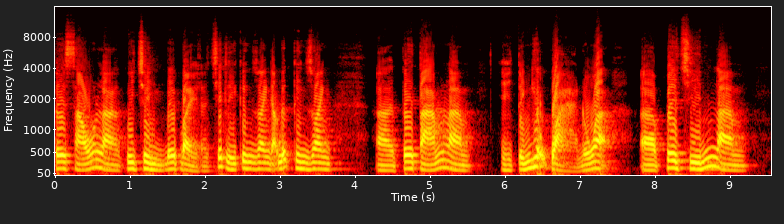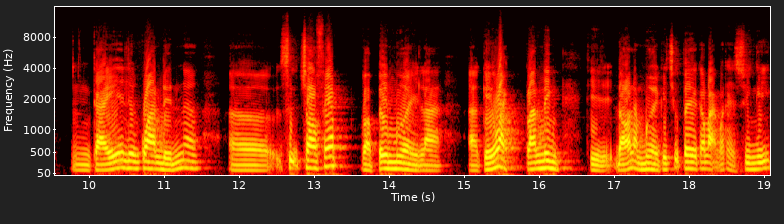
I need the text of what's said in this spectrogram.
P6 là quy trình P7 là triết lý kinh doanh đạo đức kinh doanh à, P8 là thì tính hiệu quả đúng không ạ? À, P9 là ừ, cái liên quan đến uh, sự cho phép và P10 là à, kế hoạch planning thì đó là 10 cái chữ P các bạn có thể suy nghĩ.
